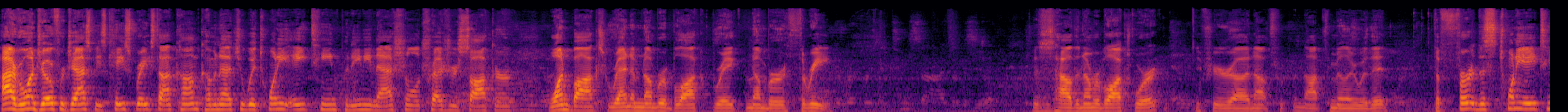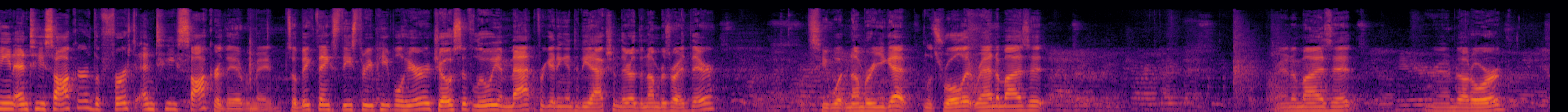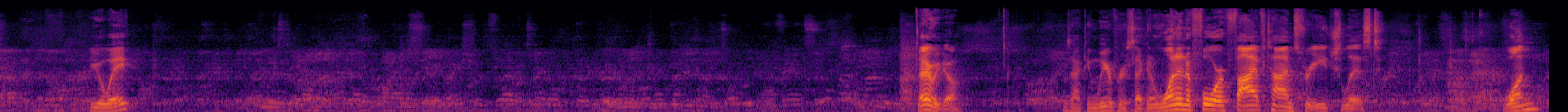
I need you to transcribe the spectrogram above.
Hi, everyone. Joe for jaspyscasebreaks.com coming at you with 2018 Panini National Treasure Soccer one box random number block break number three. This is how the number blocks work. If you're uh, not not familiar with it, the first this 2018 NT Soccer, the first NT Soccer they ever made. So big thanks to these three people here, Joseph, Louie, and Matt for getting into the action. There are the numbers right there. Let's see what number you get. Let's roll it, randomize it, randomize it. Ram.org. You awake? There we go. I was acting weird for a second. One and a four, five times for each list. One.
